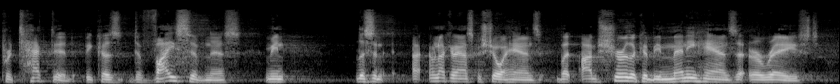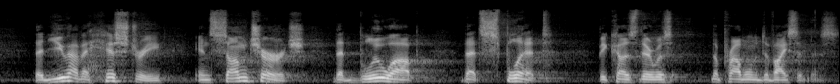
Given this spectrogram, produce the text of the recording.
protected because divisiveness, I mean, listen, I'm not going to ask a show of hands, but I'm sure there could be many hands that are raised that you have a history in some church that blew up, that split because there was the problem of divisiveness.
